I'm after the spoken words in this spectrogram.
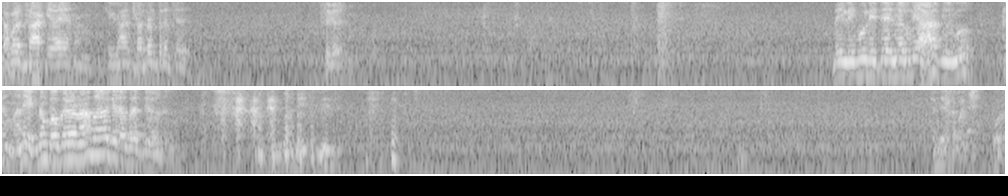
આપણે ના કહેવાય. સ્વતંત્ર છે શું કહે? ભાઈ લીંબુ નીચે મેં કીધું, "ભાઈ, આ લીંબુ. કે મને એકદમ બગડ્યો ના ભાવે કે અમૃત જેવો છે." એમને સમજ. બોલો.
